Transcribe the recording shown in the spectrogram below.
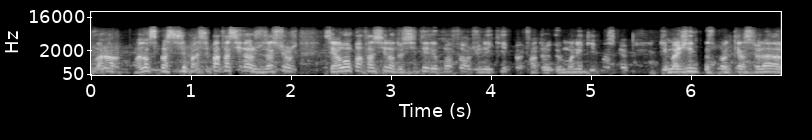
voilà. Maintenant, c'est pas, pas, pas, facile, hein, je vous assure. C'est vraiment pas facile hein, de citer les points forts d'une équipe, enfin de, mon équipe, parce que j'imagine que ce podcast-là,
